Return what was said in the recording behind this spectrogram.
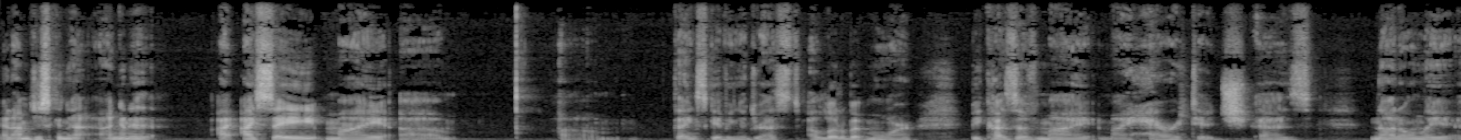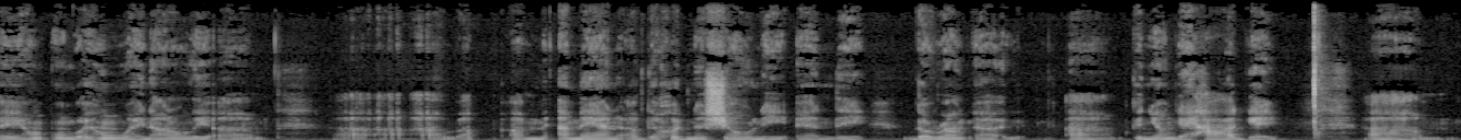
And I'm just gonna, I'm gonna, I, say my um, um, Thanksgiving address a little bit more because of my my heritage as not only a Ungwe Hunwe, not only um, uh, a, a, a, man of the Haudenosaunee and the Garung, uh, uh, Ganyonge Hage. Um,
